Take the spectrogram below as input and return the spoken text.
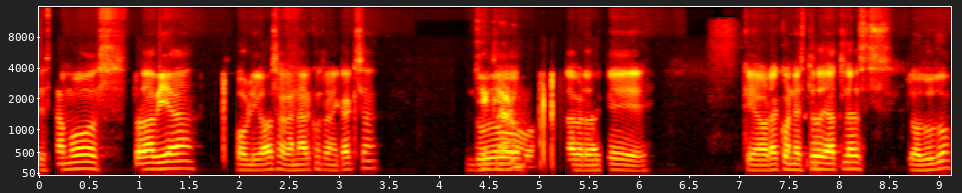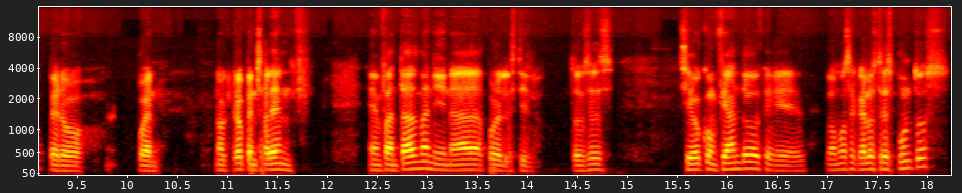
Estamos todavía obligados a ganar contra Necaxa. Dudo, claro. la verdad que, que ahora con esto de Atlas lo dudo, pero bueno, no quiero pensar en, en fantasma ni nada por el estilo. Entonces, sigo confiando que vamos a sacar los tres puntos.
